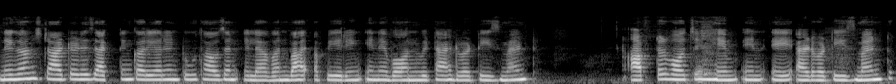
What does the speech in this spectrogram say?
Nigam started his acting career in 2011 by appearing in a Bournvita advertisement. After watching him in a advertisement,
